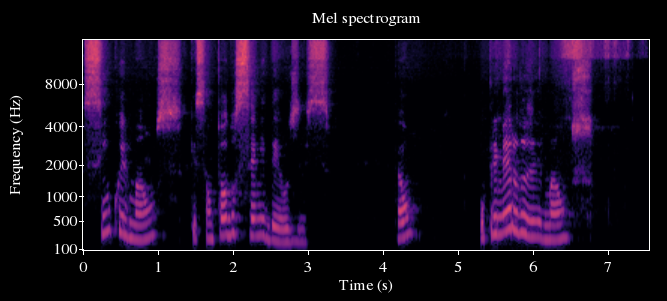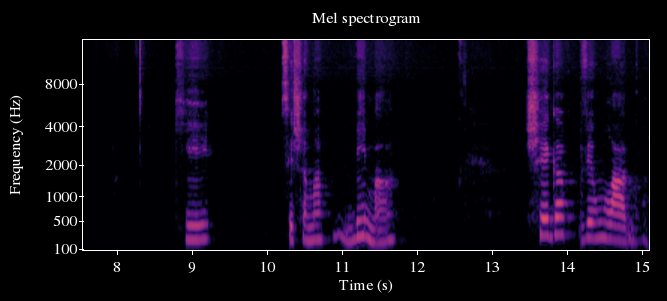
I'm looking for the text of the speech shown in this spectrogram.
cinco irmãos que são todos semideuses. Então, o primeiro dos irmãos, que se chama Bima, chega, vê um lago.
